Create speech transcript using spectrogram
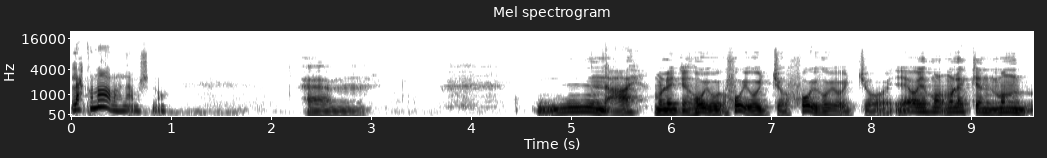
Lakonala lämns nog. Um, nej, hoj hoj hoj hoj hoj. Ja, man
